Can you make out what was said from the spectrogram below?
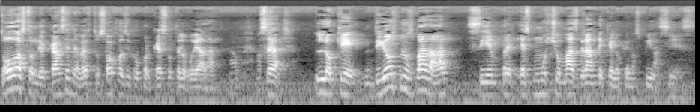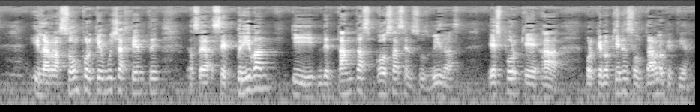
todo hasta donde alcancen a ver tus ojos, dijo, porque eso te lo voy a dar. O sea, lo que Dios nos va a dar siempre es mucho más grande que lo que nos pide. Así es. Y la razón por qué mucha gente, o sea, se privan y de tantas cosas en sus vidas es porque, ah, porque no quieren soltar lo que tienen.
